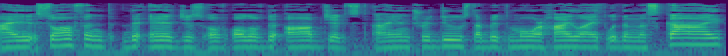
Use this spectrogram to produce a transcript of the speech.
I softened the edges of all of the objects. I introduced a bit more highlight within the sky.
